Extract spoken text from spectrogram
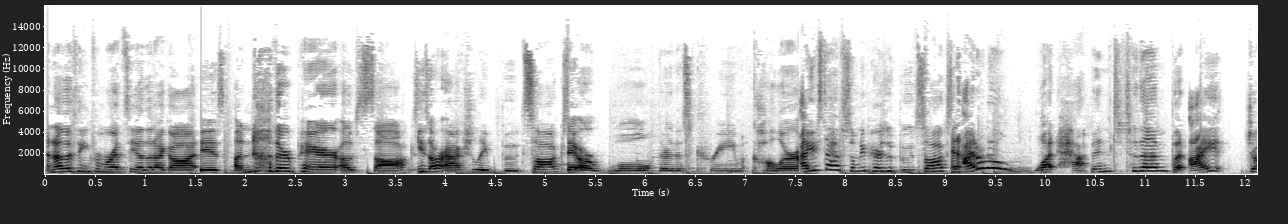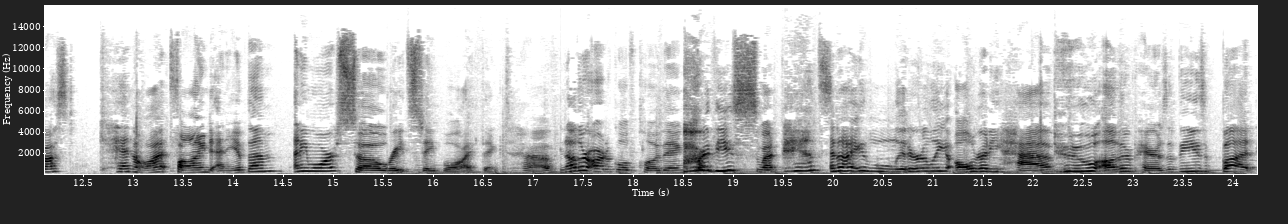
Another thing from Aritzia that I got is another pair of socks. These are actually boot socks. They are wool. They're this cream color. I used to have so many pairs of boot socks and I don't know what happened to them, but I just cannot find any of them anymore so great staple I think to have. Another article of clothing are these sweatpants and I literally already have two other pairs of these but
